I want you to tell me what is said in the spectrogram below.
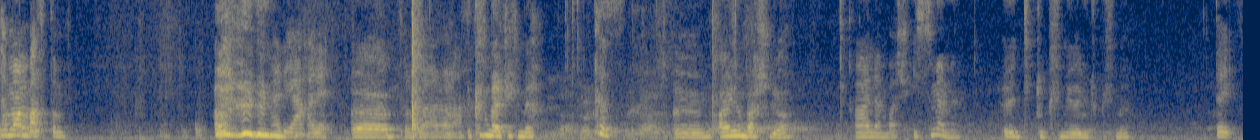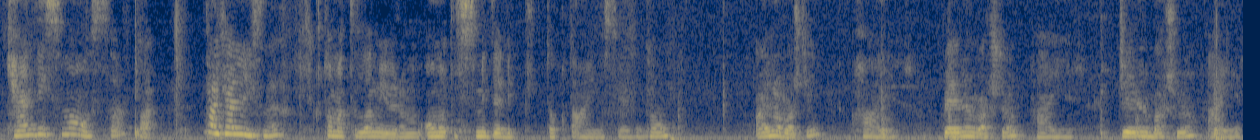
Tamam bastım. hadi ya hadi. E, var. kız mı erkek mi? Kız. E, aynı başlıyor. Alem baş. İsmi mi? E, TikTok ismi ya da YouTube ismi. De kendi ismi olsa Var. Sen kendi ismi. çünkü tam hatırlamıyorum. Onun ismi de bir TikTok'ta aynısı yazılı. Tamam. Aynı başlıyor. Hayır. B'ne mi başlıyor? Hayır. C'ne mi başlıyor? Hayır.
